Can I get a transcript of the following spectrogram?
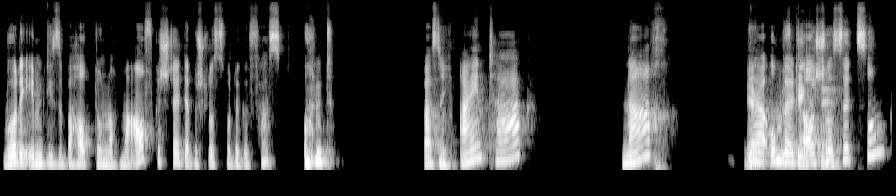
wurde eben diese Behauptung nochmal aufgestellt, der Beschluss wurde gefasst und ich weiß nicht, ein Tag nach der Ja, Umweltausschusssitzung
